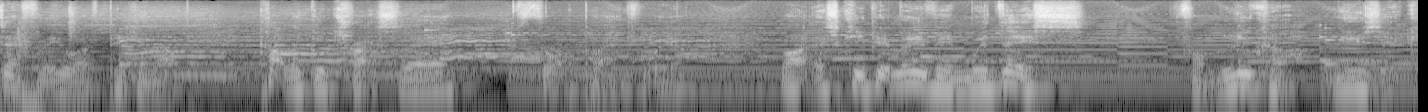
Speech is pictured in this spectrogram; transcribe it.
definitely worth picking up. A couple of good tracks there. Thought I'd play for you. Right, let's keep it moving with this from Luca Music.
